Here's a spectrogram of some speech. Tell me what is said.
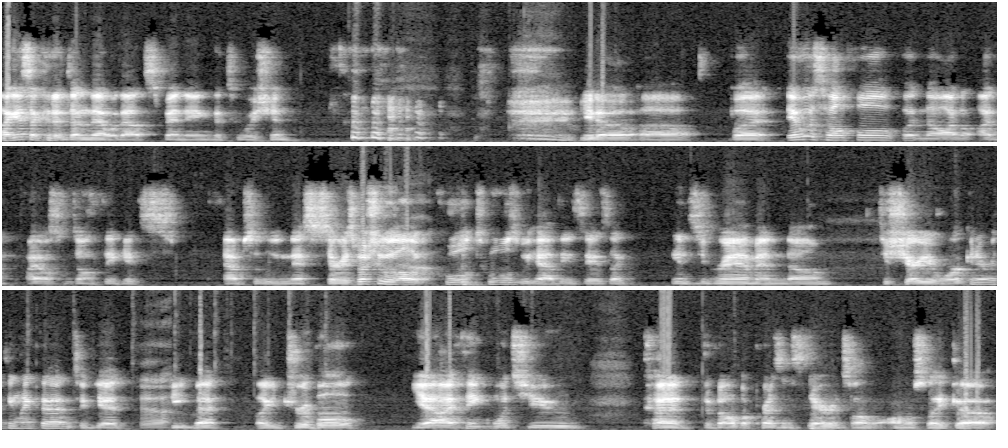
I guess I could have done that without spending the tuition. you know, uh, but it was helpful. But no, I don't. I, I also don't think it's absolutely necessary, especially with all the cool tools we have these days, like Instagram and um, to share your work and everything like that, and to get yeah, feedback like Dribbble yeah i think once you kind of develop a presence there it's almost like uh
